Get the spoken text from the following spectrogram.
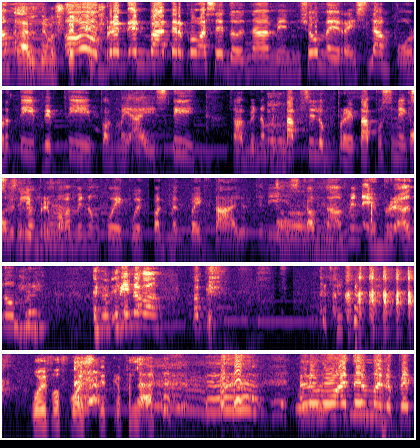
Ang, Akala niya mas tipid. Oo, bread and butter ko kasi doon namin, show may rice lang, 40, 50, pag may iced tea. Sabi naman, top silog pre. Tapos next week, libre mo kami ng quick-quick pag nag-bike tayo. Ini-scam Oo. namin, every ano pre. Ang pinaka, ang pi- Wolf of Wall Street ka pala. alam mo, ito yung malupit.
